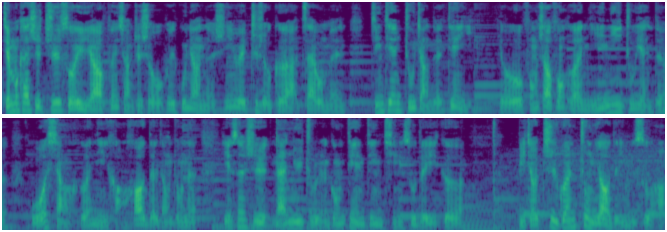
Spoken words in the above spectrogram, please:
节目开始之所以要分享这首《灰姑娘》呢，是因为这首歌啊，在我们今天主讲的电影由冯绍峰和倪妮主演的《我想和你好好的》当中呢，也算是男女主人公奠定情愫的一个比较至关重要的因素哈。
